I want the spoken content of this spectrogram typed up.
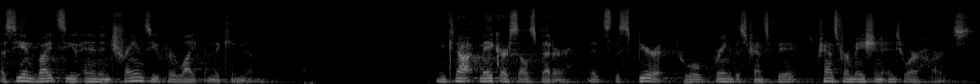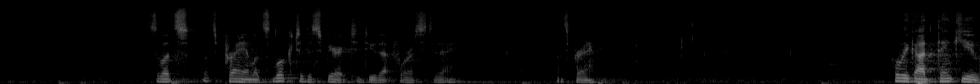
as He invites you in and trains you for life in the kingdom. We cannot make ourselves better. It's the Spirit who will bring this transformation into our hearts. So let's, let's pray and let's look to the Spirit to do that for us today. Let's pray. Holy God, thank you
